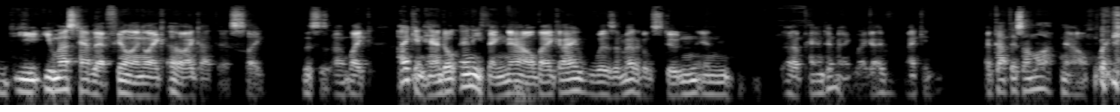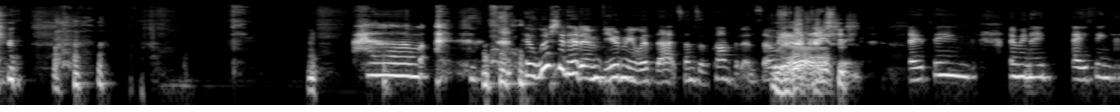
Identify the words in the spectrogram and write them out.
you, you must have that feeling like, oh, I got this. Like this is uh, like I can handle anything now. Like I was a medical student in a pandemic. Like I I can I've got this unlocked now. Like. um, I wish it had imbued me with that sense of confidence. That was yeah. amazing. I think. I mean, I I think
